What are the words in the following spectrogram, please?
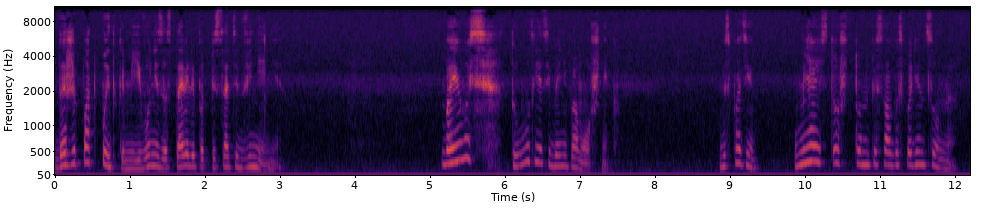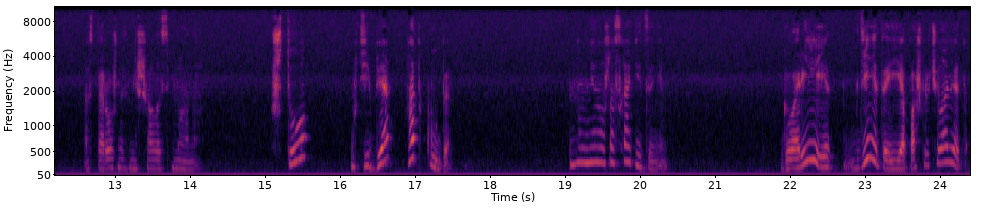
Даже под пытками его не заставили подписать обвинение. Боюсь, тут я тебе не помощник. Господин, у меня есть то, что написал господин Цунна. Осторожно вмешалась Мана. «Что? У тебя? Откуда?» «Ну, мне нужно сходить за ним». «Говори, где это, и я пошлю человека».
